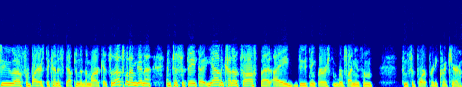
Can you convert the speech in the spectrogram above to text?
to uh, for buyers to kind of step into the market. So that's what I'm going to anticipate. That yeah, the cutout's off, but I do think we're we're finding some some support pretty quick here.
